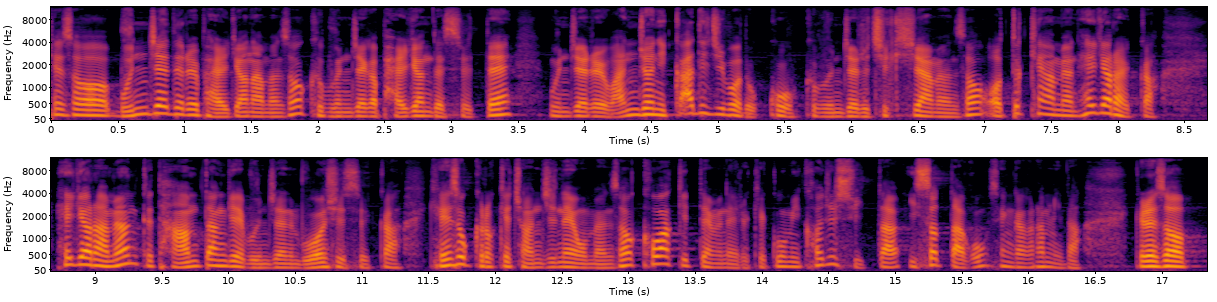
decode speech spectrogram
해서 문제들을 발견하면서 그 문제가 발견됐을 때 문제를 완전히 까뒤집어 놓고 그 문제를 직시하면서 어떻게 하면 해결할까 해결하면 그 다음 단계의 문제는 무엇이 있을까 계속 그렇게 전진해 오면서 커왔기 때문에 이렇게 꿈이 커질 수 있다 있었다고 생각을 합니다. 그래서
